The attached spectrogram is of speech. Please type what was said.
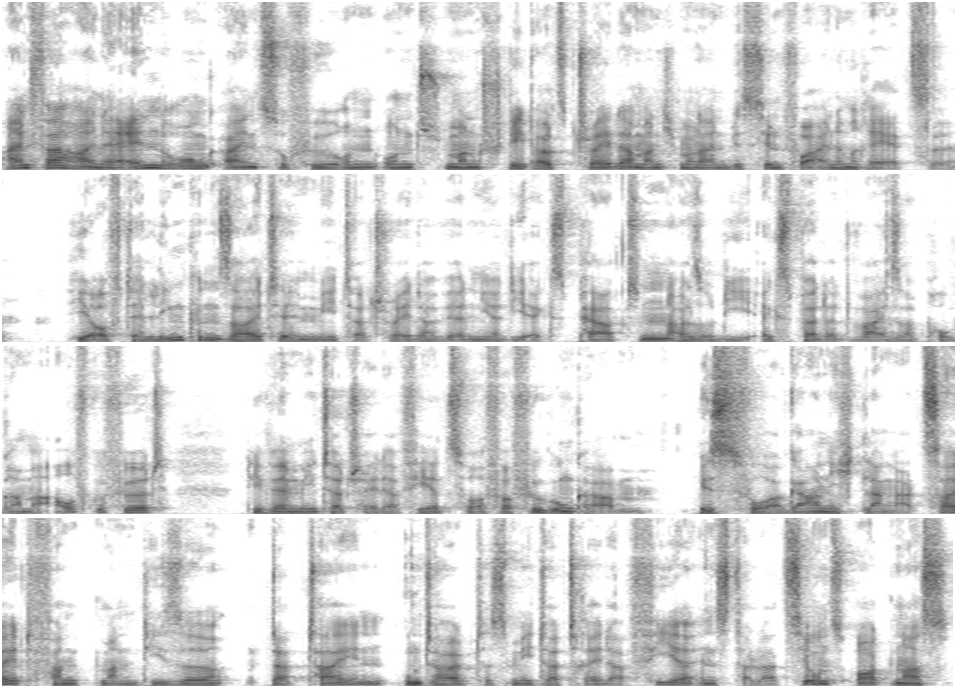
einfach eine Änderung einzuführen und man steht als Trader manchmal ein bisschen vor einem Rätsel. Hier auf der linken Seite im MetaTrader werden ja die Experten, also die Expert Advisor Programme aufgeführt, die wir im MetaTrader 4 zur Verfügung haben bis vor gar nicht langer Zeit fand man diese Dateien unterhalb des MetaTrader 4 Installationsordners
